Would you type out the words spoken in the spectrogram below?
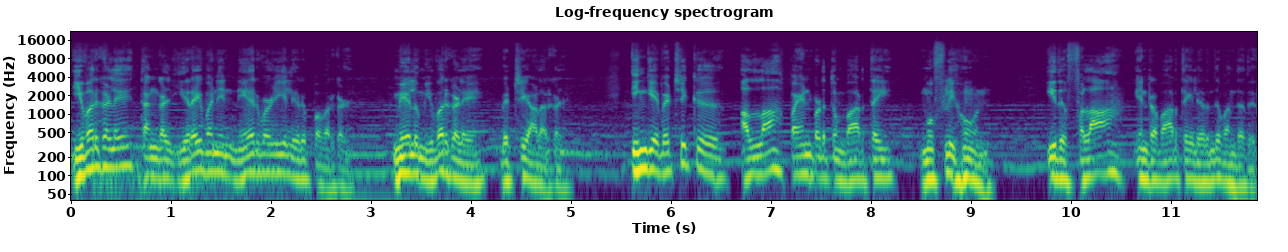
இவர்களே தங்கள் இறைவனின் நேர்வழியில் இருப்பவர்கள். மேலும் இவர்களே வெற்றியாளர்கள். இங்கே வெற்றிக்கு அல்லாஹ் பயன்படுத்தும் வார்த்தை முஃப்லிஹூன். இது ஃபலா என்ற வார்த்தையிலிருந்து வந்தது.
